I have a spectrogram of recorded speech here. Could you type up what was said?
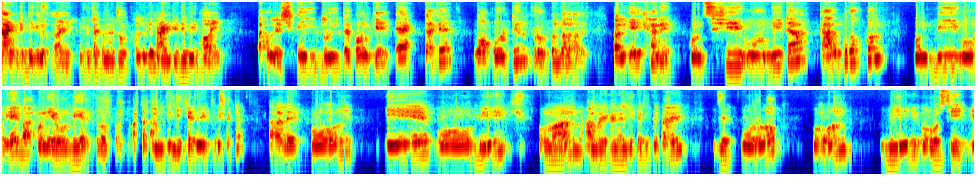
নাইনটি ডিগ্রি হয়, দুইটা কোণের যোগফল যদি নাইনটি ডিগ্রি হয়, তাহলে সেই দুইটা কোণকে একটাকে অপরটির পূরক কোণ বলা হবে। তাহলে এইখানে কোন সি ও বিটা কার পূরক কোণ? কোন বি ও এ বা কোন এ ও বি এর পূরক কোণ অর্থাৎ আমি যদি লিখে দিই একটু বিষয়টা, তাহলে কোন এ ও বি সমান আমরা এখানে লিখে দিতে পারি যে পূরক কোন B O C A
